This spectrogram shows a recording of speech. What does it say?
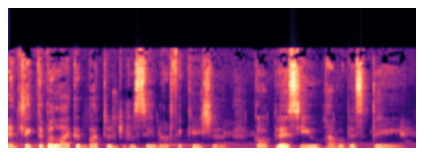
and click the bell icon button to receive notification. God bless you. Have a blessed day.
